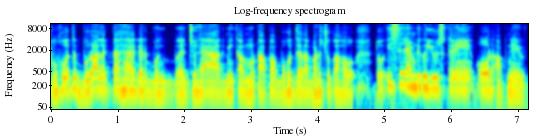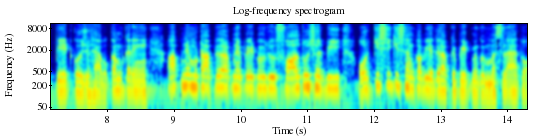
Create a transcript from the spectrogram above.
بہت برا لگتا ہے۔ اگر جو ہے آدمی کا موٹاپا بہت زیادہ بڑھ چکا ہو تو اس ریمیڈی کو یوز کریں اور اپنے پیٹ کو جو ہے وہ کم کریں۔ اپنے موٹاپے اور اپنے پیٹ میں موجود فالتو چربی اور کسی قسم کا بھی اگر آپ کے پیٹ میں کوئی مسئلہ ہے تو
